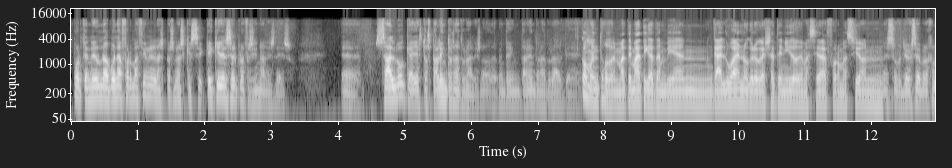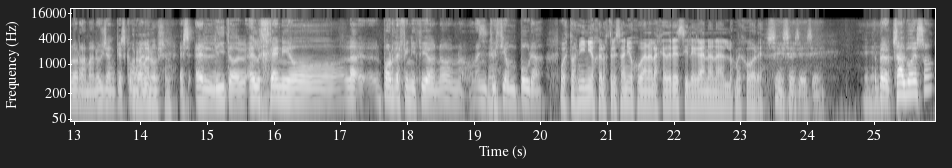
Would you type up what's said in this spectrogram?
por tener una buena formación en las personas que, se, que quieren ser profesionales de eso. Eh, salvo que haya estos talentos naturales, ¿no? De repente hay un talento natural que... Como en todo, en matemática también, Galois no creo que haya tenido demasiada formación. Eso, yo sé, por ejemplo, Ramanujan, que es como... Ramanujan. El, es el hito, el, el genio la, por definición, ¿no? Una, una sí. intuición pura. O estos niños que a los tres años juegan al ajedrez y le ganan a los mejores. Sí, sí, sí, sí. Eh... Pero salvo eso,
